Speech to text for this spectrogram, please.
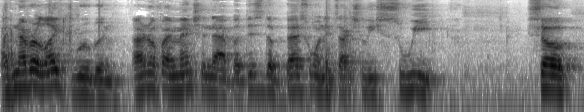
I've never liked Reuben. I don't know if I mentioned that, but this is the best one. It's actually sweet. So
